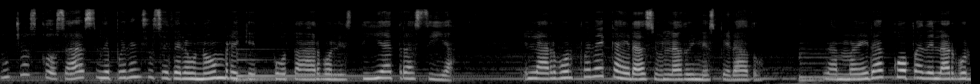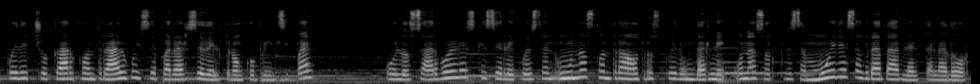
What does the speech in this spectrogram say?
Muchas cosas le pueden suceder a un hombre que bota árboles día tras día. El árbol puede caer hacia un lado inesperado la mera copa del árbol puede chocar contra algo y separarse del tronco principal, o los árboles que se recuestan unos contra otros pueden darle una sorpresa muy desagradable al talador.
